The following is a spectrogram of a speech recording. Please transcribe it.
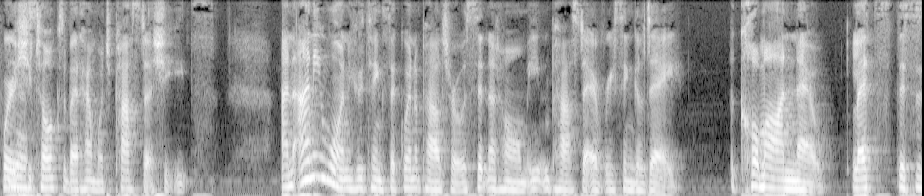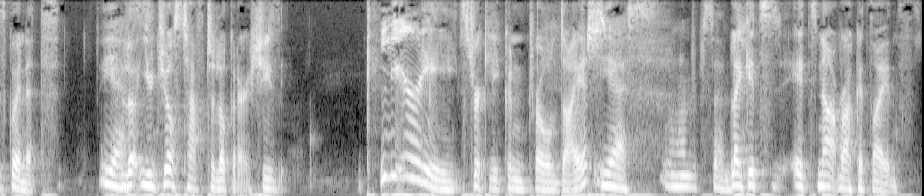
where she talks about how much pasta she eats. And anyone who thinks that Gwyneth Paltrow is sitting at home eating pasta every single day, come on now. Let's, this is Gwyneth. Yes. Look, you just have to look at her. She's clearly strictly controlled diet. Yes, one hundred percent. Like it's it's not rocket science.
